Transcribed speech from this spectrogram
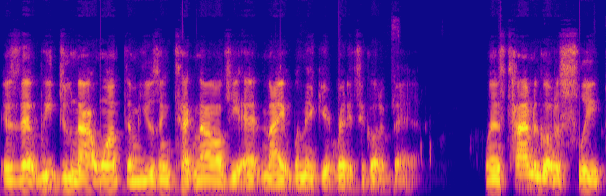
is that we do not want them using technology at night when they get ready to go to bed. When it's time to go to sleep,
